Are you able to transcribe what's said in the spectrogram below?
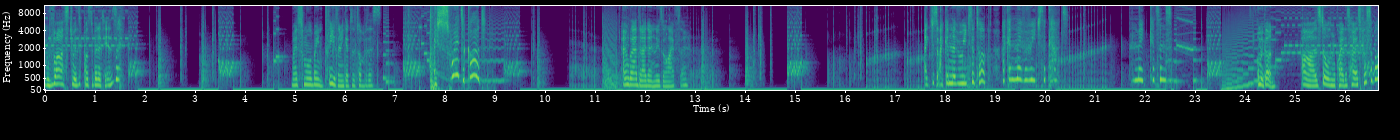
vast with possibilities. My small brain, please let me get to the top of this. I swear to God! I'm glad that I don't lose a life though. I just, I can never reach the top. I can never reach the cat. Make kittens. Oh my god. Ah, oh, it still wasn't quite as high as possible.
